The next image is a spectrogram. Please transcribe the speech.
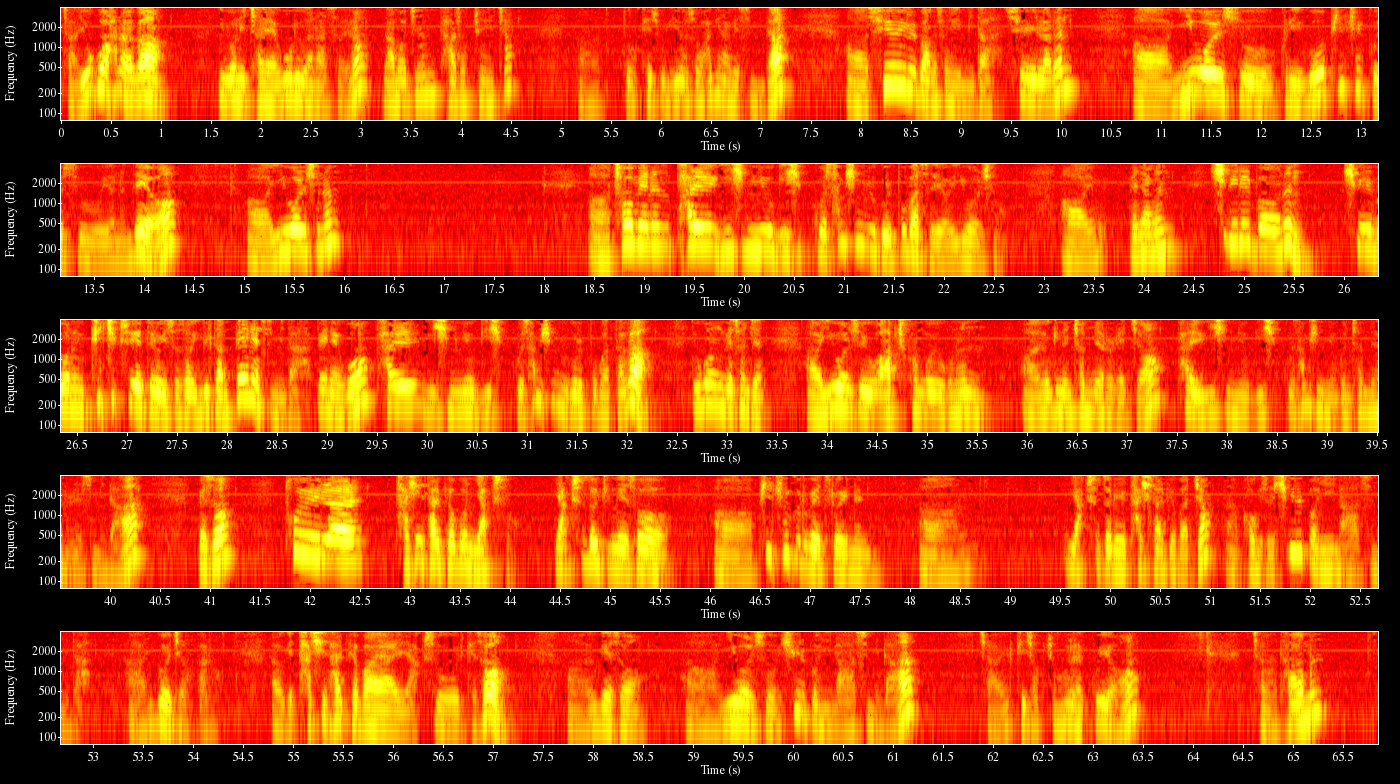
자, 요거 하나가 이번 2차에 오류가 났어요. 나머지는 다 적중했죠? 어, 또 계속 이어서 확인하겠습니다. 어, 수요일 방송입니다. 수요일 날은 어, 2월 수 그리고 필출급수였는데요. 어, 2월 수는 어, 처음에는 8, 26, 29, 36을 뽑았어요. 2월수. 어, 왜냐하면 11번은 11번은 규칙수에 들어있어서 일단 빼냈습니다. 빼내고 8, 26, 29, 36을 뽑았다가 이거는 그래서 이제 2월수 어, 이거 압축한 거 요거는 어, 여기는 전멸을 했죠. 8, 26, 29, 36은 전멸을 했습니다. 그래서 토요일 날 다시 살펴본 약수, 약수들 중에서 어, 필출 그룹에 들어있는 약수들을 다시 살펴봤죠. 거기서 11번이 나왔습니다. 아, 이거죠, 바로. 여기 다시 살펴봐야 할 약수 이렇게 해서 어, 여기에서 어, 2월수 11번이 나왔습니다. 자 이렇게 적중을 했고요. 자 다음은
